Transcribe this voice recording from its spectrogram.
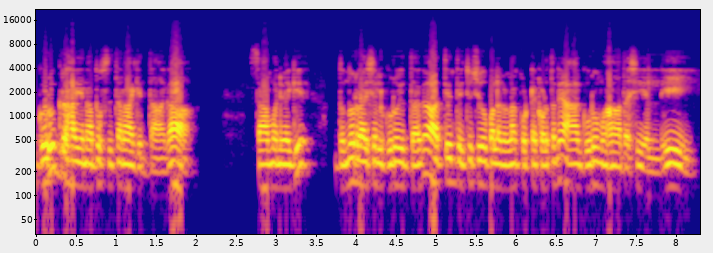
ಗುರುಗ್ರಹ ಏನಾದರೂ ಸ್ಥಿತನಾಗಿದ್ದಾಗ ಸಾಮಾನ್ಯವಾಗಿ ಧನುರ್ ರಾಶಿಯಲ್ಲಿ ಗುರು ಇದ್ದಾಗ ಅತ್ಯಂತ ಹೆಚ್ಚು ಶುಭ ಫಲಗಳನ್ನ ಕೊಟ್ಟೆ ಕೊಡ್ತಾನೆ ಆ ಗುರು ಮಹಾದಶೆಯಲ್ಲಿ.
